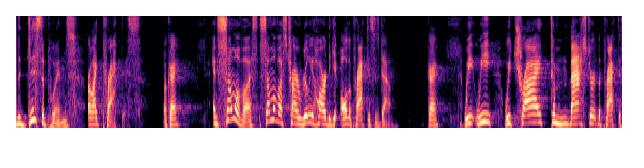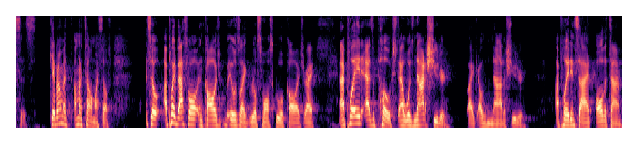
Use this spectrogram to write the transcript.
the disciplines are like practice, okay? And some of us, some of us try really hard to get all the practices down, okay? We, we, we try to master the practices. Okay, but I'm gonna, I'm gonna tell myself, so I played basketball in college. It was like real small school, college, right? I played as a post. I was not a shooter. Like I was not a shooter. I played inside all the time.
